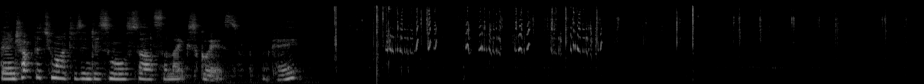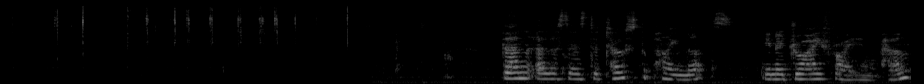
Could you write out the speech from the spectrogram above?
Then chop the tomatoes into small salsa-like squares. Okay. Then Ella says to toast the pine nuts in a dry frying pan.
